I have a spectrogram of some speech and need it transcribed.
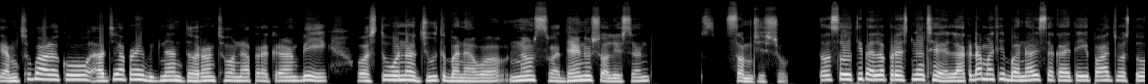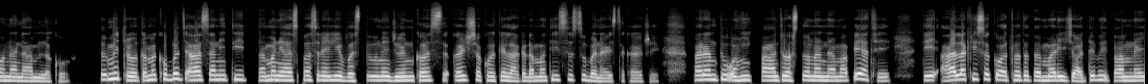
કેમ છો બાળકો, આજે આપણે વિજ્ઞાન ધોરણ છ ના પ્રકરણ બે, વસ્તુઓના જૂથ બનાવવાનો સ્વાધ્યાયનું સોલ્યુશન સમજીશું. તો સૌથી પહેલો પ્રશ્ન છે, લાકડામાંથી બનાવી શકાય તેવી પાંચ વસ્તુઓના નામ લખો. તો મિત્રો, તમે ખૂબ જ આસાનીથી તમારી આસપાસ રહેલી વસ્તુને જોઈને કહી શકો કે લાકડામાંથી શું શું બનાવી શકાય છે. પરંતુ અહીં પાંચ વસ્તુઓના નામ આપ્યા છે, તે આ લખી શકો અથવા તો તમારી જાતે બી તમને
